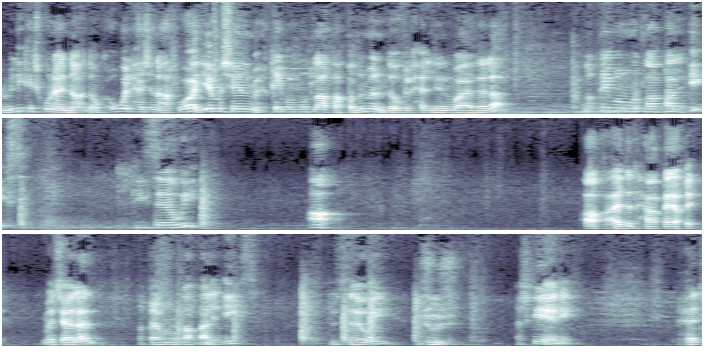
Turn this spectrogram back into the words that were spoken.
ملي كتكون عندنا donc أول حاجة نعرفوها هي مثلا القيمة المطلقة. قبل ما نبداو في الحل ديال المعادلة القيمة المطلقة لاكس كيساوي ا ا عدد حقيقي. مثلا القيمة المطلقة لاكس تساوي جوج. أش كيعني هاد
